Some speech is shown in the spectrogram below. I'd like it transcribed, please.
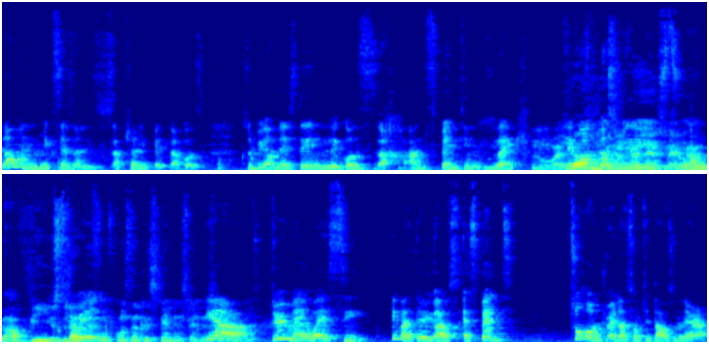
that one makes sense and it's actually better because to be honest, staying in Lagos and spending like No, I Lagos that's just really realized. Like to I've, I've been used to that life of constantly spending, spending, yeah. spending. During my NYC, if I tell you I, was, I spent two hundred and something thousand naira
